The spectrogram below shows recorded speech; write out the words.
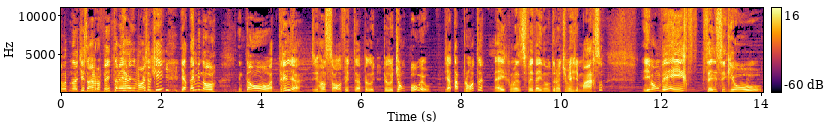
outra notícia mais pra frente também já mostra que já terminou. Então, a trilha de Han Solo, feita pelo, pelo John Powell, já tá pronta, né? E come- fez aí no- durante o mês de março. E vamos ver aí se ele seguiu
